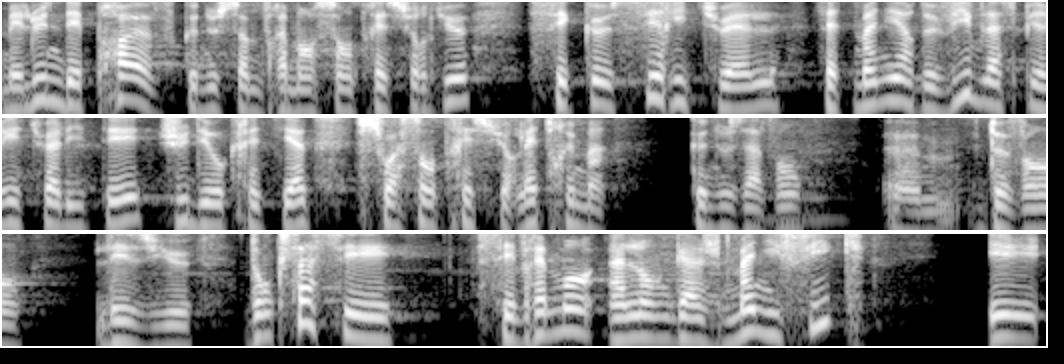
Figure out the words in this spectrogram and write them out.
Mais l'une des preuves que nous sommes vraiment centrés sur Dieu, c'est que ces rituels, cette manière de vivre la spiritualité judéo-chrétienne, soit centrée sur l'être humain que nous avons euh, devant les yeux. Donc ça, c'est vraiment un langage magnifique et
